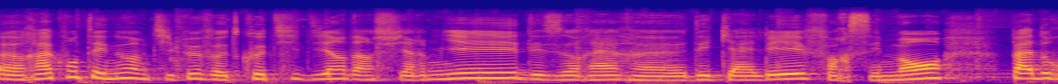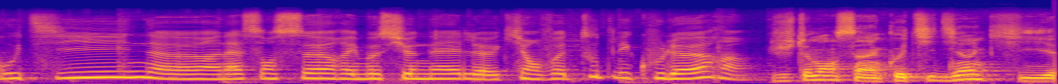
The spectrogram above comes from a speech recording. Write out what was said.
Euh, racontez-nous un petit peu votre quotidien d'infirmier, des horaires décalés forcément, pas de routine, un ascenseur émotionnel qui envoie toutes les couleurs. Justement, c'est un quotidien qui,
